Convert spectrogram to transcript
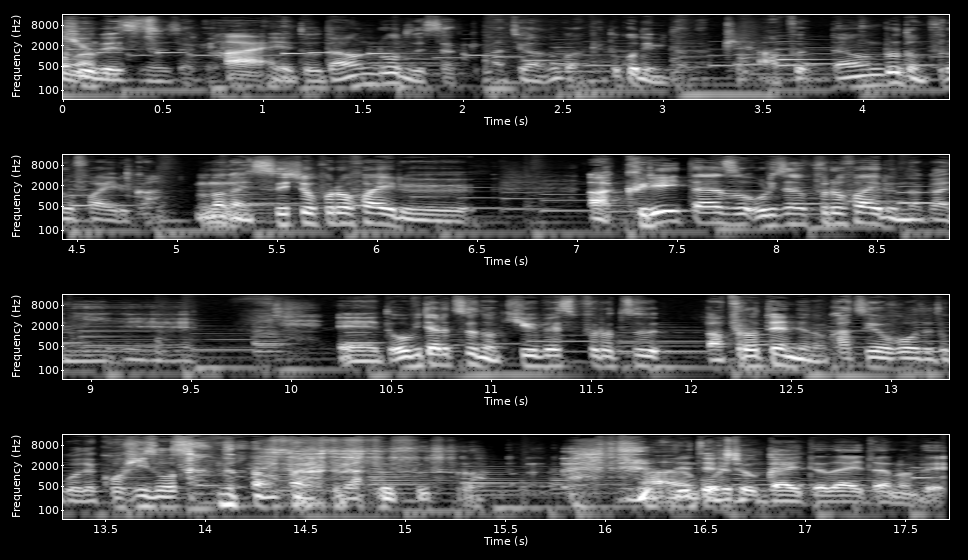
Cubase でしたっけ、はい。えっ、とダウンロードでしたっけ？あ違うどこどこで見たんだっけ？あプダウンロードのプロファイルか、うん。中に推奨プロファイルあクリエイターズオリジナルプロファイルの中にえーえーと Orbital2 の Cubase Pro 2あプロ10での活用法というところで小秘蔵さんの名前が 出てる紹介いただいたので、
